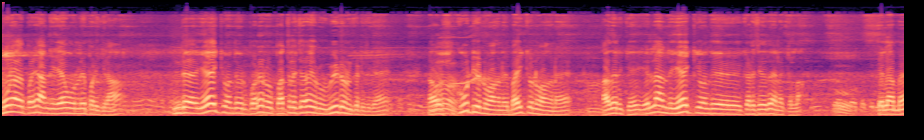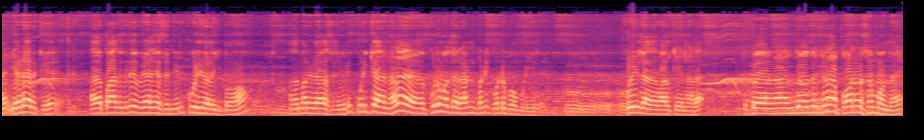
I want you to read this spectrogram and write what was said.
மூணாவது பையன் அங்கே என் ஊர்லேயே படிக்கிறான். இந்த ஏஐக்கு வந்த ஒரு படம் ஒரு பத்து லட்ச ரூபாய் ஒரு வீடு ஒன்று கட்டியிருக்கேன். நான் ஒரு ஸ்கூட்டி ஒன்று வாங்கினேன் பைக் ஒன்று வாங்கினேன். அது இருக்குது எல்லாம் அந்த ஏஐக்கு வந்து கிடைச்சது தான் எனக்கெல்லாம் எல்லாமே இடம் இருக்குது அதை பார்த்துக்கிட்டு வேலையை செஞ்சுக்கிட்டு கூலி வேலைக்கு போவோம். அந்த மாதிரி வேலை செஞ்சுக்கிட்டு குடிக்காதனால குடும்பத்தை ரன் பண்ணி கொண்டு போக முடியுது. ஓ ஓ ஓ குடி இல்லாத வாழ்க்கையினால். இப்போ நான் இங்கே வந்திருக்கேன்னா நான் போன வருஷமும் வந்தேன்.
